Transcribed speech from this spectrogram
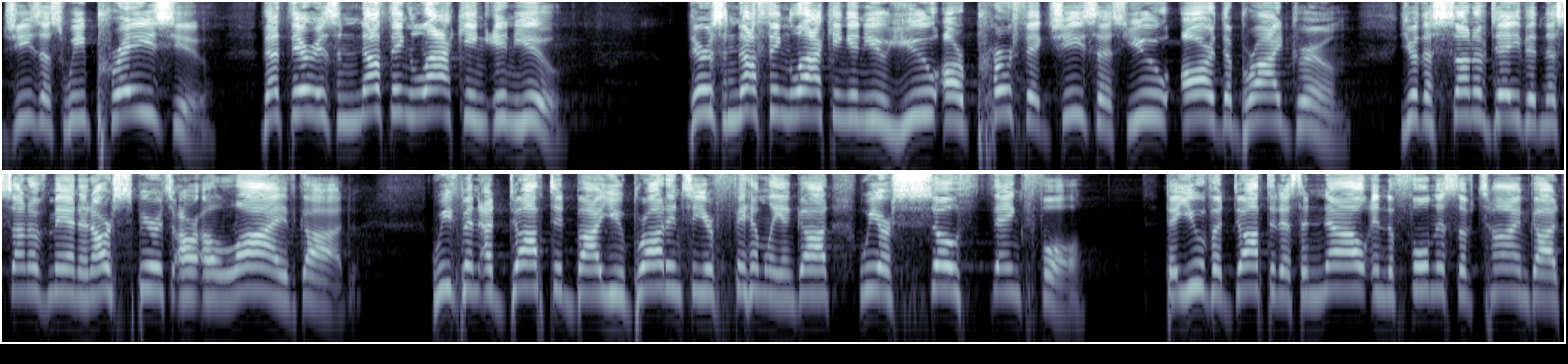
Jesus, we praise you that there is nothing lacking in you. There's nothing lacking in you. You are perfect. Jesus, you are the bridegroom. You're the son of David and the son of man, and our spirits are alive, God. We've been adopted by you, brought into your family, and God, we are so thankful that you've adopted us. And now, in the fullness of time, God,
